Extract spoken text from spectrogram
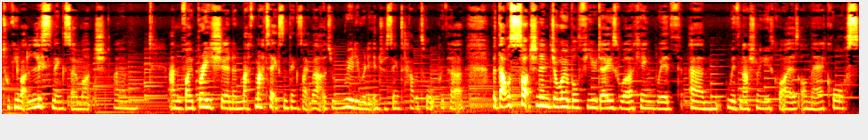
talking about listening so much um, and vibration and mathematics and things like that. It was really, really interesting to have a talk with her. But that was such an enjoyable few days working with, um, with National Youth Choirs on their course.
